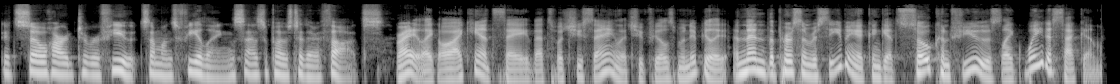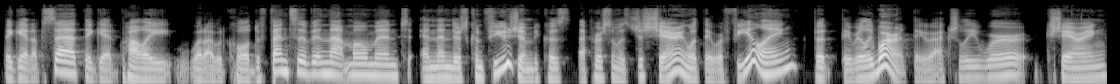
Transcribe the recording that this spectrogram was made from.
it's so hard to refute someone's feelings as opposed to their thoughts. Right. Like, oh, I can't say that's what she's saying, that she feels manipulated. And then the person receiving it can get so confused, like, wait a second. They get upset. They get probably what I would call defensive in that moment. And then there's confusion because that person was just sharing what they were feeling, but they really weren't. They actually were sharing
